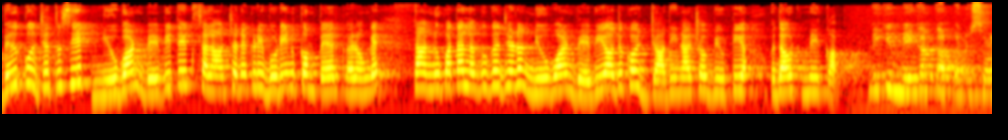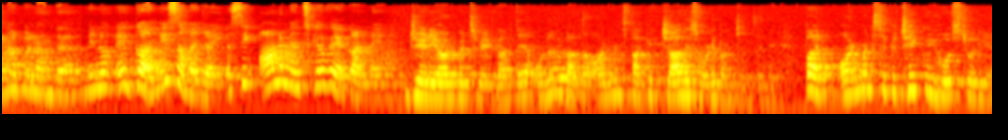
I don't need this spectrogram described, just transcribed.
ਬਿਲਕੁਲ ਜੇ ਤੁਸੀਂ ਇੱਕ ਨਿਊਬਰਨ ਬੇਬੀ ਤੇ ਇੱਕ ਸਾਲਾਂ ਚਨਕੜੀ ਬੁੜੀ ਨੂੰ ਕੰਪੇਅਰ ਕਰੋਗੇ ਤੁਹਾਨੂੰ ਪਤਾ ਲੱਗੂਗਾ ਜਿਹੜਾ ਨਿਊਬਰਨ ਬੇਬੀ ਆ ਉਹਦੇ ਕੋਲ ਜ਼ਿਆਦਾ ਨੈਚੁਰਲ ਬਿਊਟੀ ਆ ਵਿਦਆਊਟ ਮੇਕਅਪ ਲੇਕਿਨ ਮੇਕਅਪ ਤਾਂ ਆਪਾਂ ਨੂੰ ਸੋਹਣਾ ਬਣਾਉਂਦਾ ਹੈ ਮੈਨੂੰ ਇੱਕ ਗੱਲ ਨਹੀਂ ਸਮਝ ਆਈ ਅਸੀਂ ਆਰਨਾਮੈਂਟਸ ਕਿਉਂ ਵੇਅਰ ਕਰਨੇ ਆ ਜਿਹੜੇ ਆਰਨਮੈਂਟਸ ਵੇਅਰ ਕਰਦੇ ਆ ਉਹਨਾਂ ਨੂੰ ਲੱਗਦਾ ਆਰਨਮੈਂਟਸ ਪਾ ਕੇ ਜ਼ਿਆਦਾ ਸੋਹਣੇ ਬਣ ਜਾਂਦੇ ਨੇ ਪਰ ਆਰਨਮੈਂਟਸ ਦੇ ਪਿੱਛੇ ਕੋਈ ਹੋਰ ਸਟੋਰੀ ਹੈ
